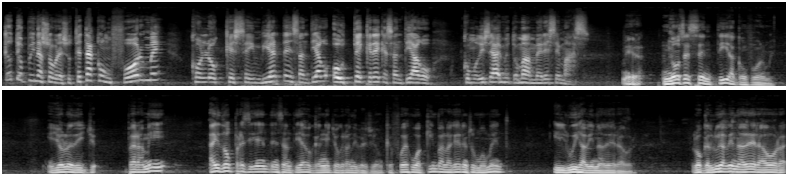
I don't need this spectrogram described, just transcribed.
¿Qué usted opina sobre eso? ¿Usted está conforme con lo que se invierte en Santiago o usted cree que Santiago como dice Jaime Tomás, merece más. Mira, no se sentía conforme. Y yo lo he dicho. Para mí, hay dos presidentes en Santiago que han hecho gran inversión, que fue Joaquín Balaguer en su momento y Luis Abinader ahora. Lo que Luis Abinader ahora,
